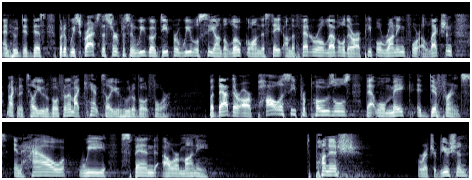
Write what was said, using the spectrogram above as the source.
and who did this. But if we scratch the surface and we go deeper, we will see on the local, on the state, on the federal level, there are people running for election. I'm not going to tell you to vote for them. I can't tell you who to vote for. but that there are policy proposals that will make a difference in how we spend our money to punish for retribution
